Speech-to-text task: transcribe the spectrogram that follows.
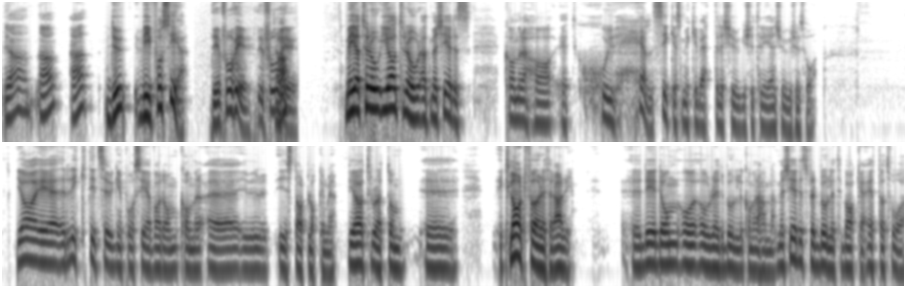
ja, ja, ja. Du, vi får se. Det får vi, det får ja. vi. Men jag tror, jag tror att Mercedes kommer att ha ett sju helsikes mycket bättre 2023 än 2022. Jag är riktigt sugen på att se vad de kommer uh, ur, i startblocken med. Jag tror att de är klart före Ferrari. Eh, det är de och, Red Bull kommer att hamna. Mercedes, Red Bull är tillbaka, ett och två.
